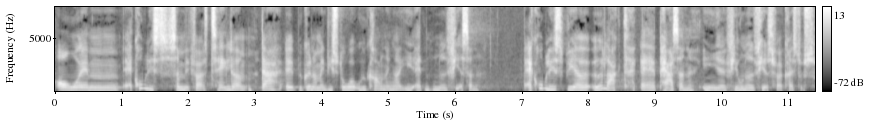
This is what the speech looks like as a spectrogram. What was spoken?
Og øhm, Akropolis, som vi først talte om, der øh, begynder man de store udgravninger i 1880'erne. Akropolis bliver ødelagt af perserne i øh, 480 f.Kr.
